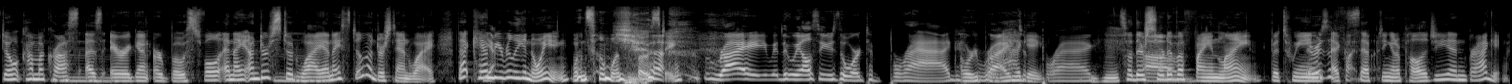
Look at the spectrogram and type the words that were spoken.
don't come across as mm. arrogant or boastful. And I understood why, mm. and I still understand why. That can be really annoying when someone's boasting. right. We also use the word to brag Or right, to bragging. brag. Mhm. So there's sort of a um, fine line between there is a fine accepting an apology and bragging.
